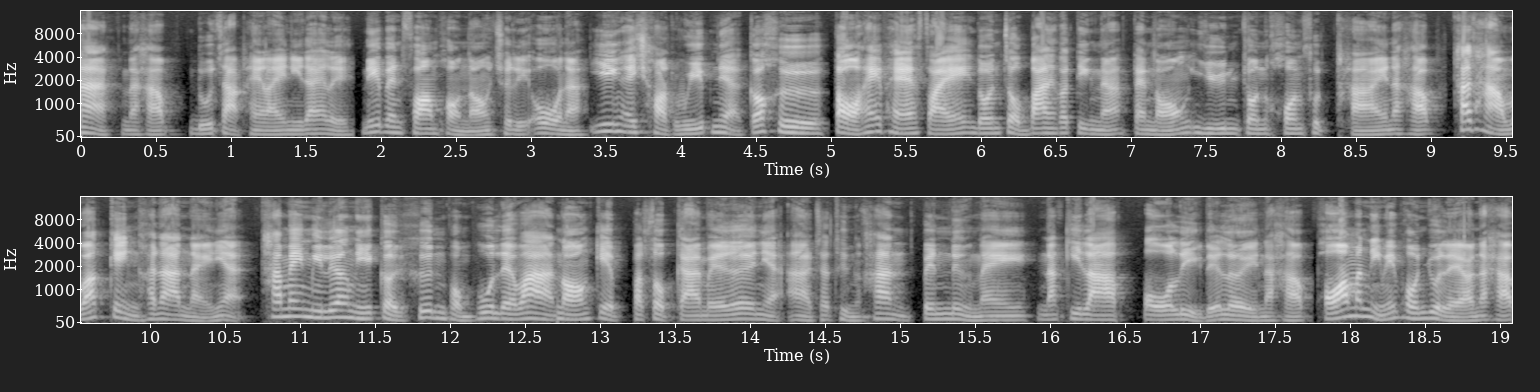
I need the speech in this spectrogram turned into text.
มากนะครับดูจากไฮไลท์นี้ได้เลย นี่เป็นฟอร์มของน้องเชอริโอนะ ยิ่งไอช็อตวิปเนี่ยก็คือต่อให้แพ้ไฟโดนจบบ้านก็จริงนะ แต่น้องยืนจนคนสุดท้ายนะครับ ถ้าถามว่าเก่งขนาดไหนเนี่ย ถ้าไม่มีเรื่องนี้เกิดขึ้นผมพูดเลยว่าน้องเก็บประสบการณ์ไปเรื่อยเนี่ยอาจจะถึงขั้นเป็นหนึ่งในนักกีฬาโปรลีกได้เลยนะครับ เพราะว่ามันหนีไม่พ้นอยู่แล้วนะครับ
